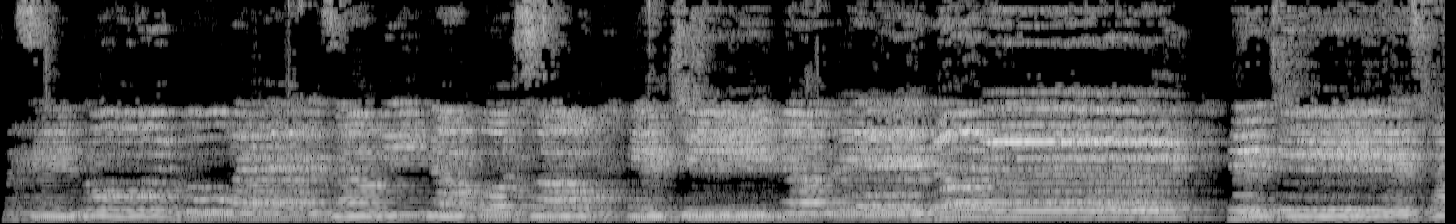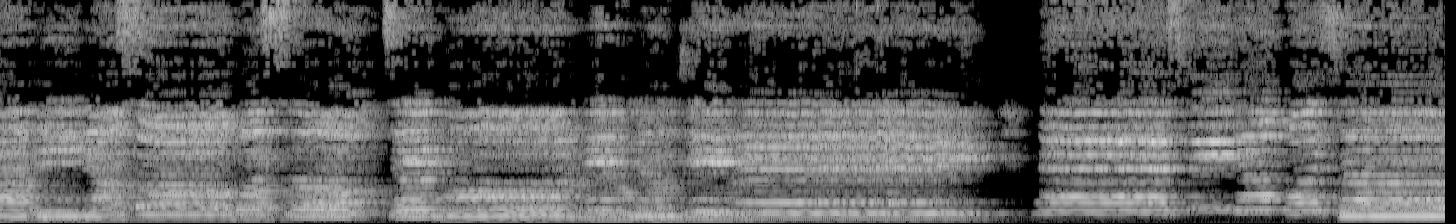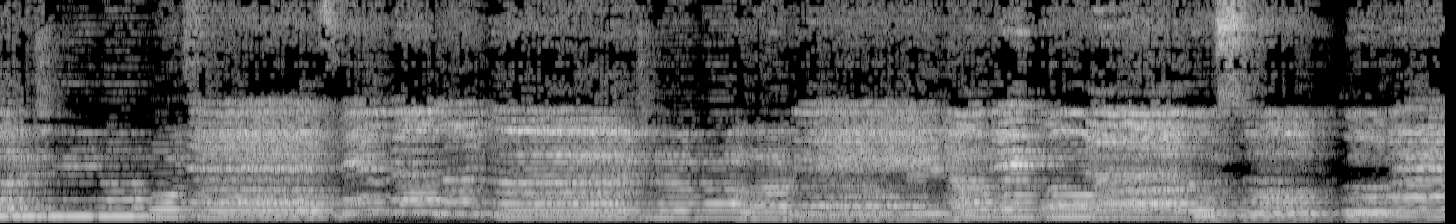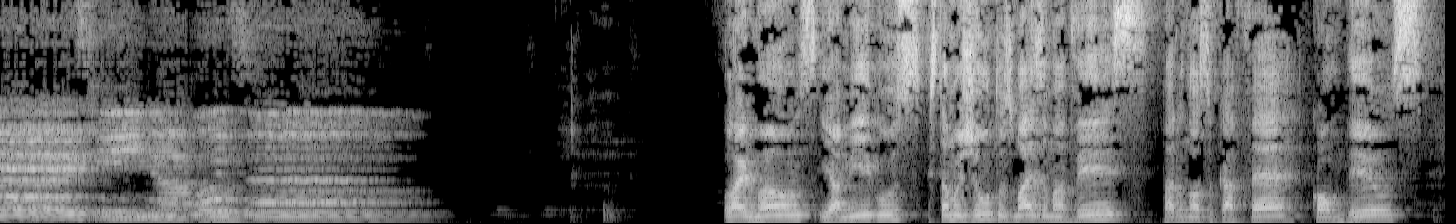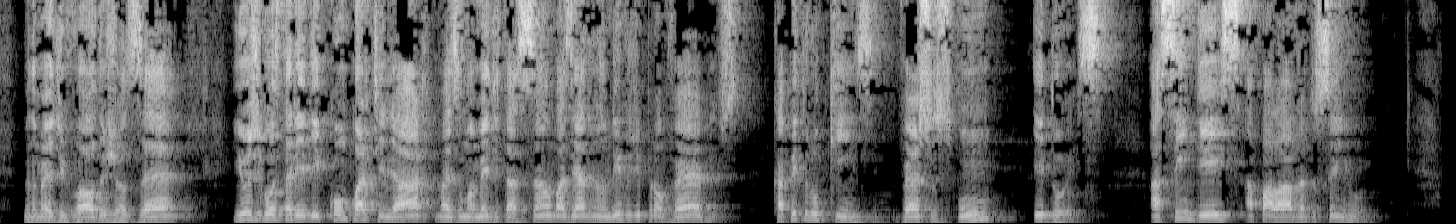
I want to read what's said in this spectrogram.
Senhor, tu és a minha porção, Olá, irmãos e amigos, estamos juntos mais uma vez para o nosso café com Deus. Meu nome é Edivaldo José e hoje gostaria de compartilhar mais uma meditação baseada no livro de Provérbios, capítulo 15, versos 1 e 2. Assim diz a palavra do Senhor.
